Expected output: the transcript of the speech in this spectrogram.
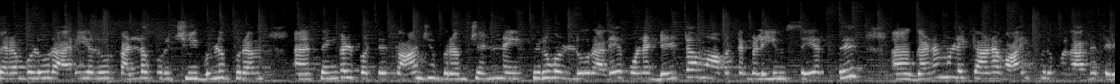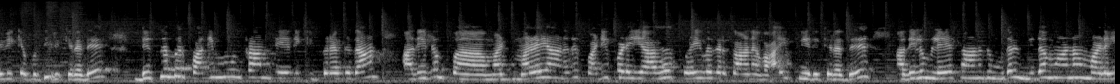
பெரம்பலூர் அரியலூர் கள்ளக்குறிச்சி விழுப்புரம் செங்கல்பட்டு காஞ்சிபுரம் சென்னை திருவள்ளூர் அதே போல டெல்டா மாவட்டங்களையும் சேர்த்து கனமழைக்கான வாய்ப்பு இருப்பதாக தெரிவிக்கப்பட்டிருக்கிறது. டிசம்பர் பதிமூன்றாம் தேதிக்கு பிறகுதான் அதிலும் மழையானது படிப்படியாக குறைவதற்கான வாய்ப்பு இருக்கிறது. அதிலும் லேசானது முதல் மிதமான மழை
